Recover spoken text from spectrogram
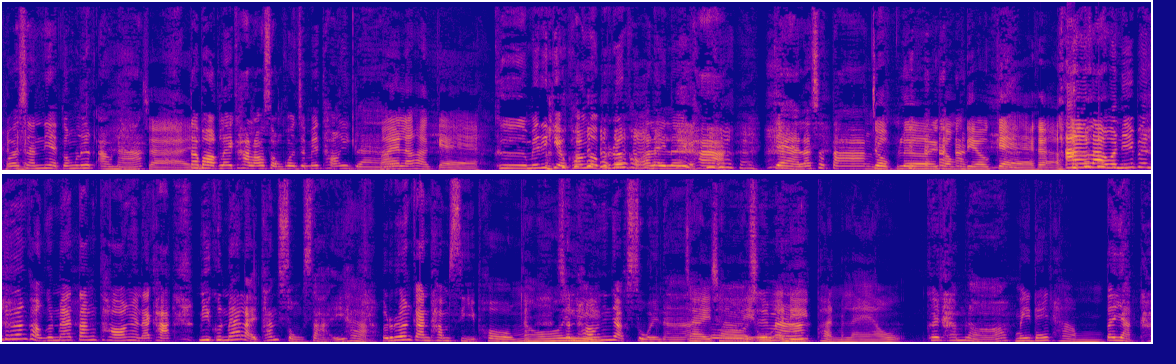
เพราะฉะนั้นเนี่ยต้องเลือกเอานะ แต่บอกเลยค่ะเราสองคนจะไม่ท้องอีกแล้ว ไม่แล้วค่ะแก่ คือไม่ได้เกี่ยวข้องกับเรื่องของอะไรเลยค่ะ แก่และสตางจบเลยคำเดียวแก่ค่ะเอาล่ะวันนี้เป็นเรื่องของคุณแม่ตั้งท้องนะคะ มีคุณแม่หลายท่านสงสัย เรื่องการทำสีผม ฉันท้องฉันอยากสวยนะ ใช่ใช่โอ้อันนี้ผ่านมาแล้ว เคยทำหรอ ไม่ได้ทำแต่อยากท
